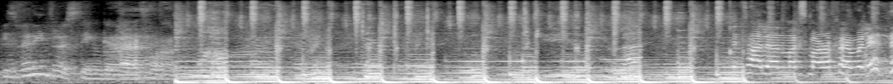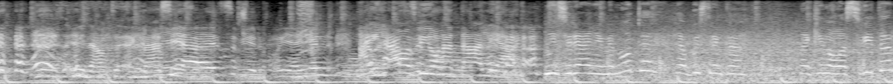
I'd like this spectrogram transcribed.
It's very interesting uh, for us. Italian Max Mara family. Without uh, glasses. yeah, it's beautiful. Yeah, you, you I love you. Natalia. Не теряя ни минуты, я быстренько накинула свитер,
